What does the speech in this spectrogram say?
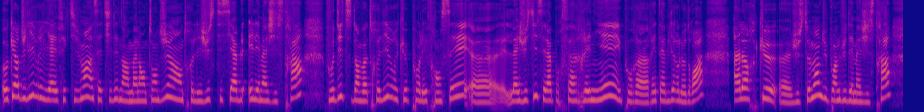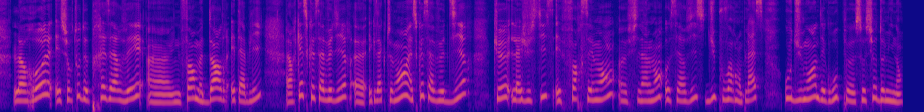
Au cœur du livre, il y a effectivement cette idée d'un malentendu hein, entre les justiciables et les magistrats. Vous dites dans votre livre que pour les Français, euh, la justice est là pour faire régner et pour rétablir le droit, alors que justement, du point de vue des magistrats, leur rôle est surtout de préserver une forme d'ordre établi. Alors qu'est-ce que ça veut dire exactement? Est-ce que ça veut dire que la justice est forcément euh, finalement au service du pouvoir en place ou du moins des groupes euh, sociaux dominants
